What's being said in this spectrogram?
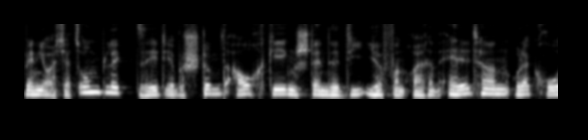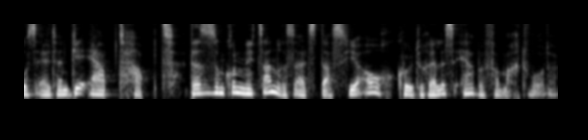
Wenn ihr euch jetzt umblickt, seht ihr bestimmt auch Gegenstände, die ihr von euren Eltern oder Großeltern geerbt habt. Das ist im Grunde nichts anderes, als dass hier auch kulturelles Erbe vermacht wurde.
